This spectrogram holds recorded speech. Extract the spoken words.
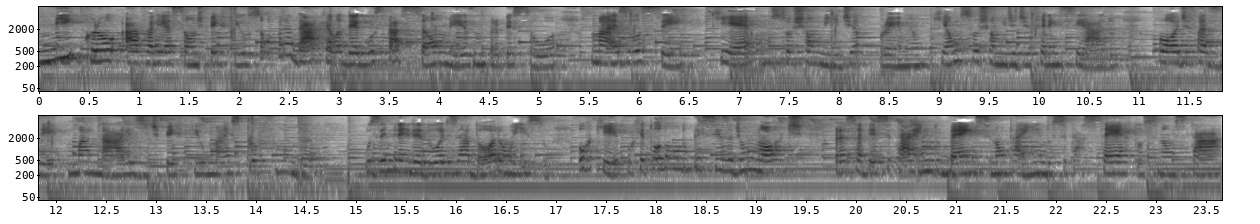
microavaliação de perfil só para dar aquela degustação mesmo para pessoa, mas você que é um social media premium, que é um social media diferenciado, pode fazer uma análise de perfil mais profunda. Os empreendedores adoram isso. Por quê? Porque todo mundo precisa de um norte para saber se está indo bem, se não está indo, se está certo ou se não está,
